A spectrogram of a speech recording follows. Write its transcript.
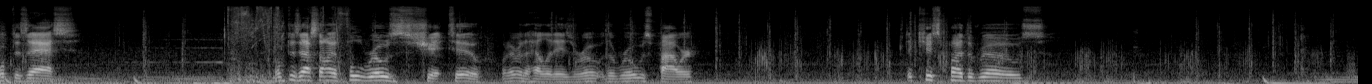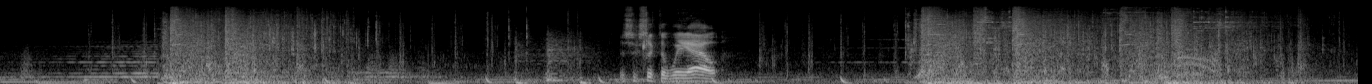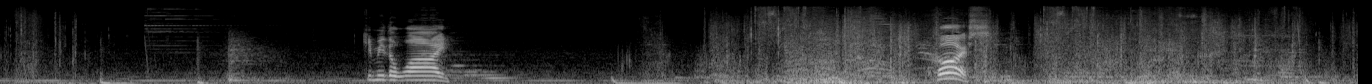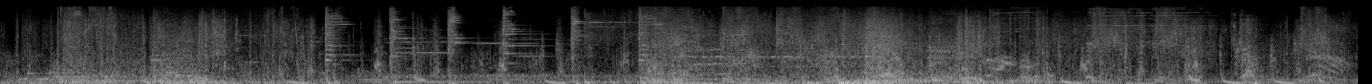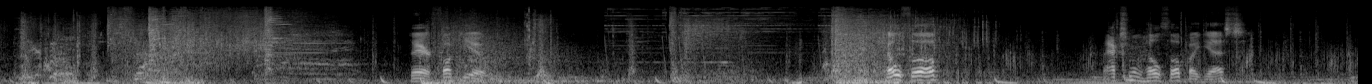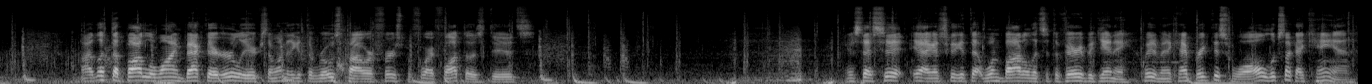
Whooped his ass. Whooped his ass now with full rose shit, too. Whatever the hell it is. Ro the rose power. The kiss by the rose. This looks like the way out. Give me the wine. Of course. There, fuck you. Health up. Maximum health up, I guess. I left that bottle of wine back there earlier because I wanted to get the rose power first before I fought those dudes. I guess that's it. Yeah, I just gotta get that one bottle that's at the very beginning. Wait a minute, can I break this wall? Looks like I can.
